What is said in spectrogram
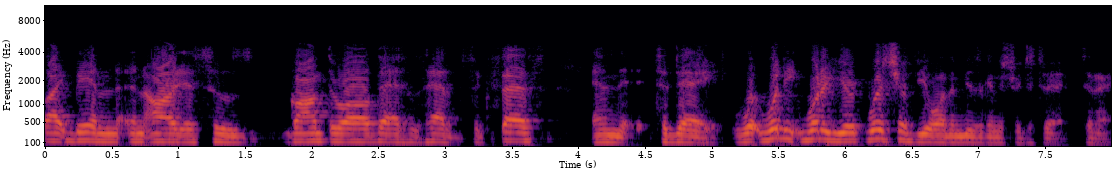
like being an artist who's gone through all that, who's had success, and today? What what, you, what are your what's your view on the music industry today? Today?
